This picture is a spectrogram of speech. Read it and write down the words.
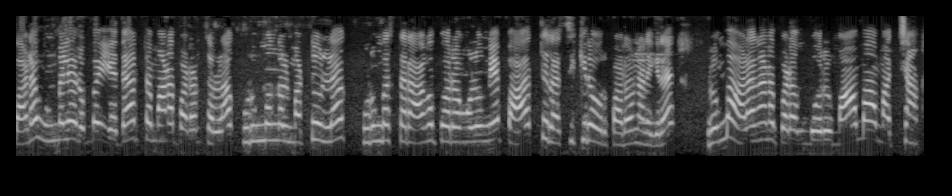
படம் உண்மையிலே ரொம்ப யதார்த்தமான படம்னு சொல்லலாம். குடும்பங்கள் மட்டும் இல்ல குடும்பஸ்தர் ஆக போறவங்களுமே பார்த்து ரசிக்கிற ஒரு படம்னு நினைக்கிறேன். ரொம்ப அழகான படம். ஒரு மாமா மச்சான்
